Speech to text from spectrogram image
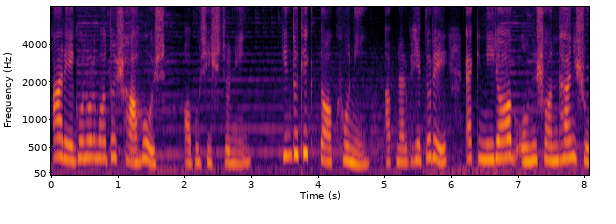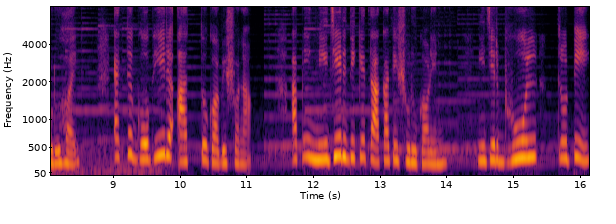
আর এগোনোর মতো সাহস অবশিষ্ট নেই। কিন্তু ঠিক তখনই আপনার ভেতরে এক নীরব অনুসন্ধান শুরু হয়, একটা গভীর আত্মগবেষণা। আপনি নিজের দিকে তাকাতে শুরু করেন। নিজের ভুল, ত্রুটি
